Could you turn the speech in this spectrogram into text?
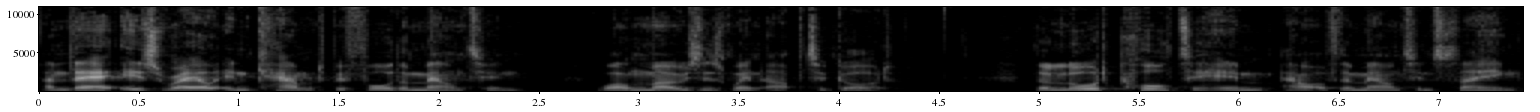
And there Israel encamped before the mountain, while Moses went up to God. The Lord called to him out of the mountain, saying,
